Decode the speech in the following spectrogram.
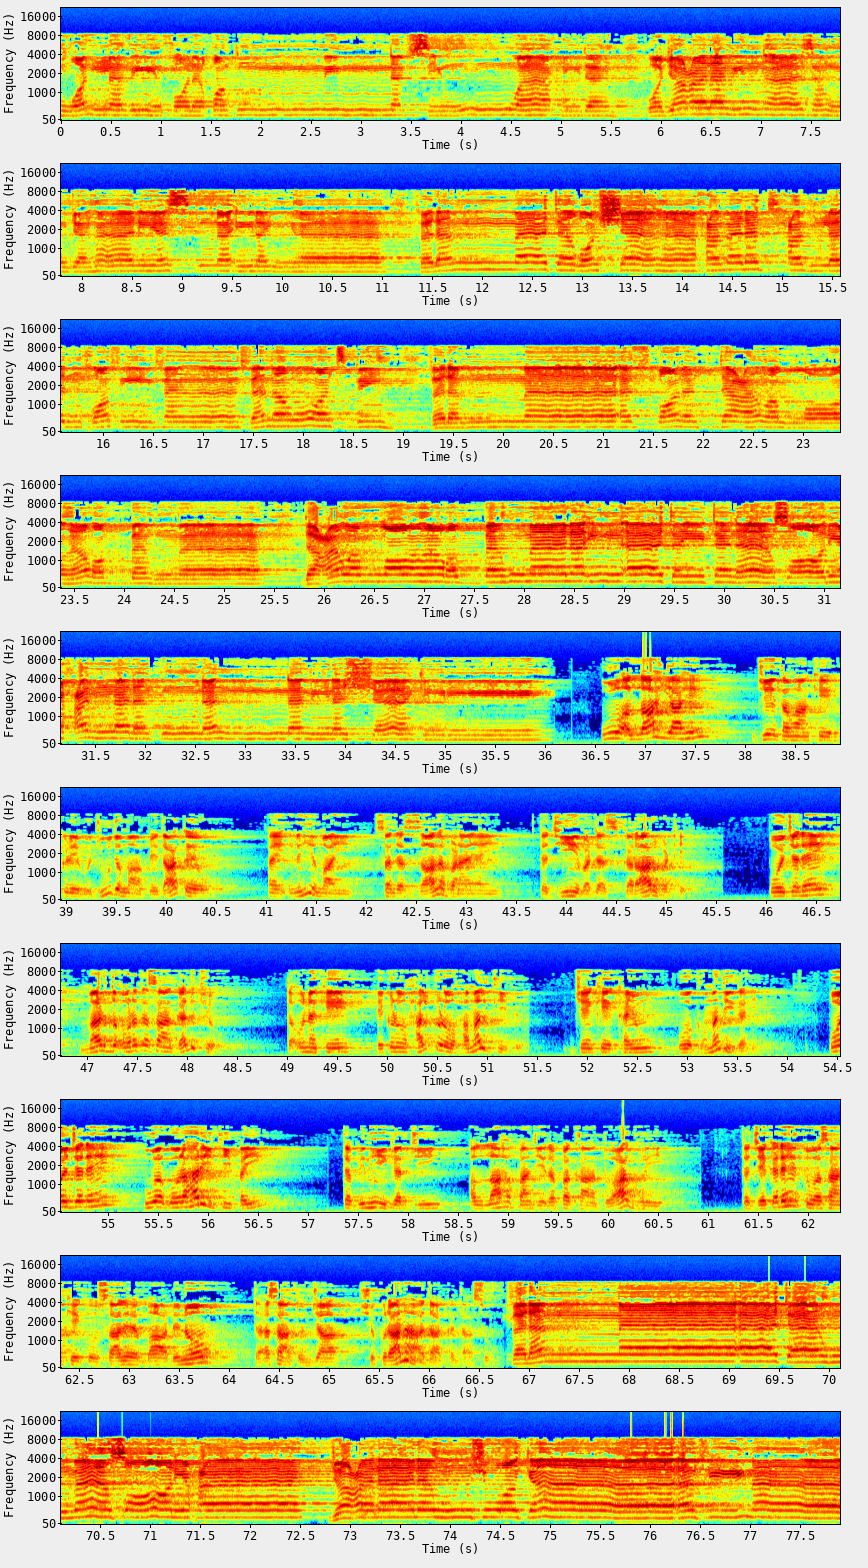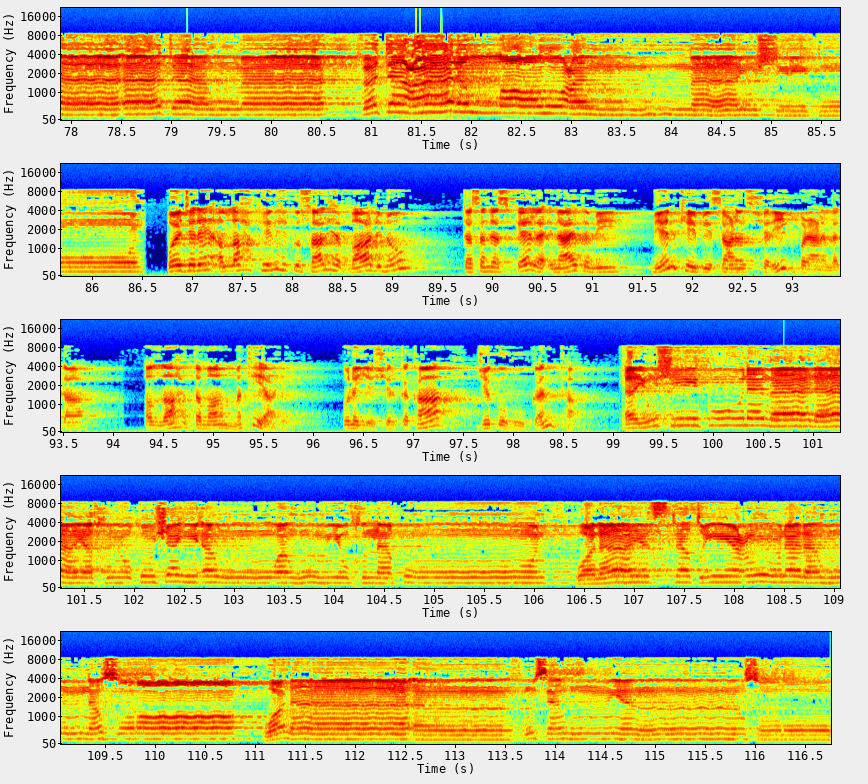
هو الذي خلقكم من نفس واحدة وجعل منها زوجها ليسكن إليها. فلما تغشاها حملت حملا خفيفا فمرت به. فلما أثقلت دعوى الله ربهما. دعوا الله ربهما لئن آتيتنا صالحا لنكونن من الشاكرين उहो अलाह ई आहे जंहिं तव्हांखे हिकिड़े वजूद मां पैदा कयो ऐं इन्हीअ मां ई संदसि ज़ाल बणायई त जीअं वटसि करार वठे पोइ जॾहिं मर्द औरत सां गॾु थियो त उनखे हिकिड़ो हलकड़ो हमल थी वियो जंहिंखे खयूं उहो घुमंदी रही पोइ जॾहिं उहा ॻोरहारी थी पई त ॿिन्ही गॾिजी अलाह पंहिंजे रब खां दुआ घुरी त जेकॾहिं तूं असांखे को सालिह ॿार ॾिनो त असां तुंहिंजा शुक्राना अदा कंदासूं فلما آتاهما صالحا جعلا له شركاء فيما آتاهما فتعالى الله عما يشركون पोइ जॾहिं अलाह खेनि हिकु सालिह ॿार ॾिनो त संदसि कयल इनायत में ॿियनि खे बि साणसि शरीक बणाइण लॻा अलाह तमामु मथे आहे उन ई शिरक खां जेको हू कनि था أيشركون ما لا يخلق شيئا وهم يخلقون ولا يستطيعون لهم نصرا ولا أنفسهم ينصرون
